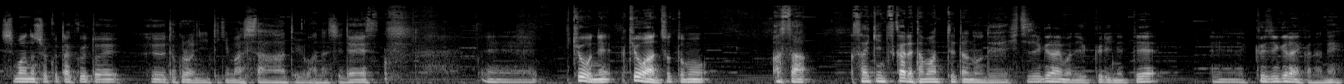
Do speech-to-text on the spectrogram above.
島の食卓というところに行ってきましたというお話です。えー、今日ね今日はちょっともう朝最近疲れ溜まってたので7時ぐらいまでゆっくり寝て、えー、9時ぐらいからね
